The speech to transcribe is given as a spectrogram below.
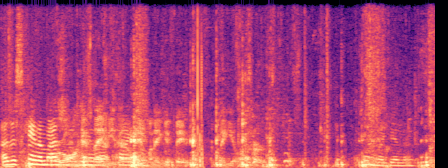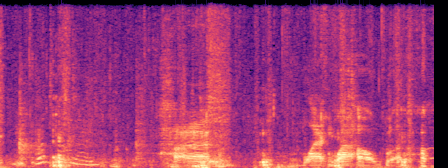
I just can't imagine them being babies that tiny. when they get big, when they get like her. Oh my goodness. Hi. Black and white hogs.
